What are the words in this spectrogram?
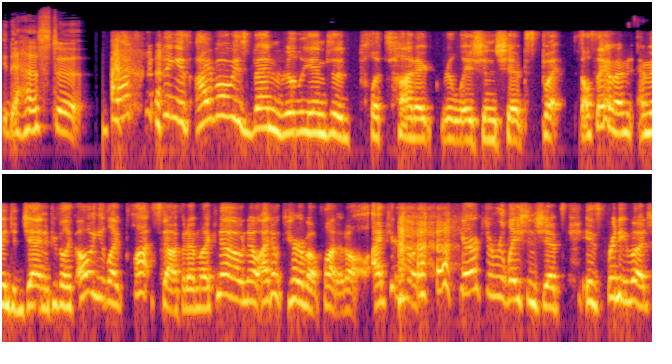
it has to that's the thing is I've always been really into platonic relationships, but I'll say I'm, I'm, into gen, and people are like, "Oh, you like plot stuff," and I'm like, "No, no, I don't care about plot at all. I care about character relationships. Is pretty much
